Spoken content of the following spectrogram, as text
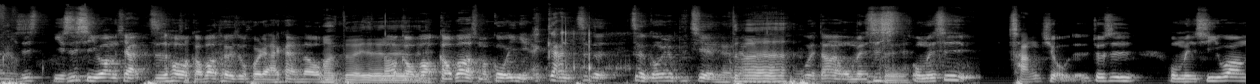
那你是你是希望下之后搞不好退出回来还看得到我们，哦，对对对然后搞不好搞不好什么过一年，哎干这个这个公寓就不见了，对。啊不会，当然我们是，我们是长久的，就是我们希望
